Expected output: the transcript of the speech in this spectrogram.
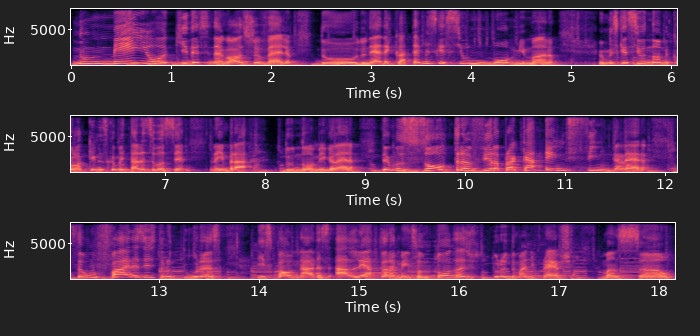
no meio aqui desse negócio, velho, do, do Nether, que eu até me esqueci o nome, mano. Eu me esqueci o nome, coloque aí nos comentários se você lembrar do nome, galera. Temos outra vila pra cá, enfim, galera. São várias estruturas spawnadas aleatoriamente. São todas as estruturas do Minecraft, mansão,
